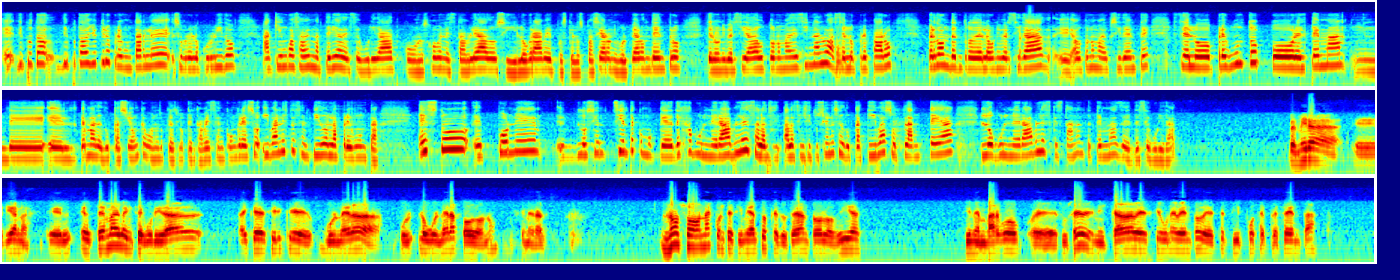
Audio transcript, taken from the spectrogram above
Eh, diputado, diputado, yo quiero preguntarle sobre lo ocurrido aquí en Guasave en materia de seguridad con los jóvenes tableados y lo grave pues que los pasearon y golpearon dentro de la Universidad Autónoma de Sinaloa. Se lo preparo, perdón, dentro de la Universidad eh, Autónoma de Occidente. Se lo pregunto por el tema mm, de el tema de educación, que bueno, que es lo que encabeza en Congreso, y va en este sentido la pregunta. Esto eh, pone, eh, lo siente como que deja vulnerables a las, a las, instituciones educativas o plantea lo vulnerables que están ante temas de, de seguridad. Pues mira, eh, Diana, el, el tema de la inseguridad hay que decir que vulnera, lo vulnera todo, ¿no? En general. No son acontecimientos que sucedan todos los días, sin embargo, eh, suceden y cada vez que un evento de este tipo se presenta,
